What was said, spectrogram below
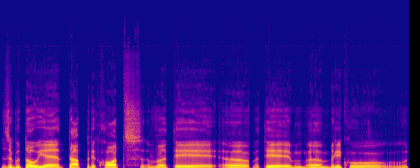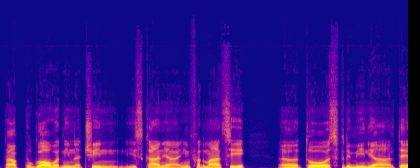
zagotovo je ta prehod v te, uh, v te uh, reku, v ta pogovorni način iskanja informacij, uh, to spremenja te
